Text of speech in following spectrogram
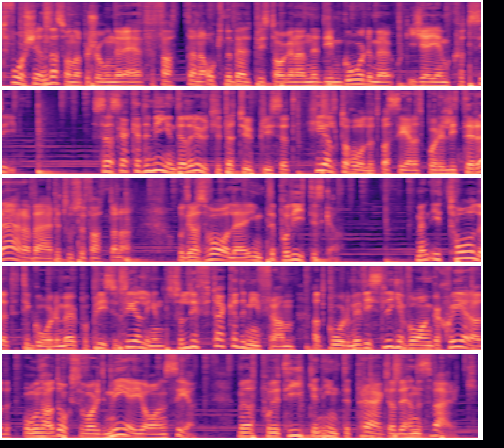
Två kända sådana personer är författarna och nobelpristagarna Nedim Gordimer och J.M. Coetzee. Svenska Akademien delar ut litteraturpriset helt och hållet baserat på det litterära värdet hos författarna och deras val är inte politiska. Men i talet till Gordimer på prisutdelningen så lyfte akademin fram att Gordimer visserligen var engagerad och hon hade också varit med i ANC, men att politiken inte präglade hennes verk.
